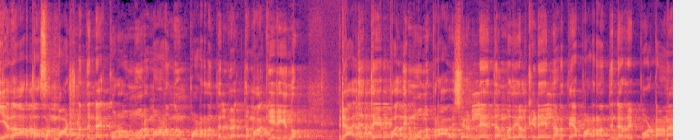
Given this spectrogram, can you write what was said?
യഥാർത്ഥ സംഭാഷണത്തിന്റെ കുറവ് മൂലമാണെന്നും പഠനത്തിൽ വ്യക്തമാക്കിയിരിക്കുന്നു. രാജ്യത്തെ പതിമൂന്ന് പ്രാവശ്യങ്ങളിലെ ദമ്പതികൾക്കിടയിൽ നടത്തിയ പഠനത്തിന്റെ റിപ്പോർട്ടാണ്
